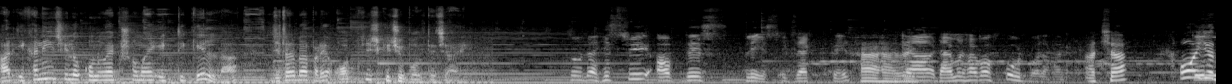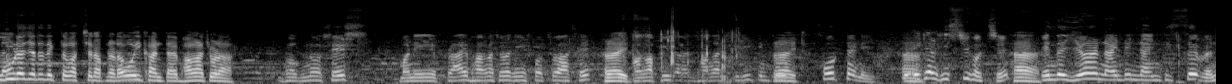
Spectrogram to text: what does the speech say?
আর এখানেই ছিল কোনো এক সময় একটি কেল্লা যেটার ব্যাপারে অদৃশ কিছু বলতে চায়। So the history of this place exact place হ্যাঁ হ্যাঁ ডায়মন্ড হারবার ফোর্ট বলা হয়। আচ্ছা। ওই যে দূরে যেটা দেখতে পাচ্ছেন আপনারা ওইখানটায় ভাঙাচোরা। ভগ্ন শেষ মানে প্রায় ভাঙাচোরা জিনিসপত্র আছে। ভাঙা পিল আর ভাঙা সিঁড়ি কিন্তু. ফোর্টটা নেই। হ্যাঁ। এটার হিস্ট্রি হচ্ছে হ্যাঁ। In the year 1997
